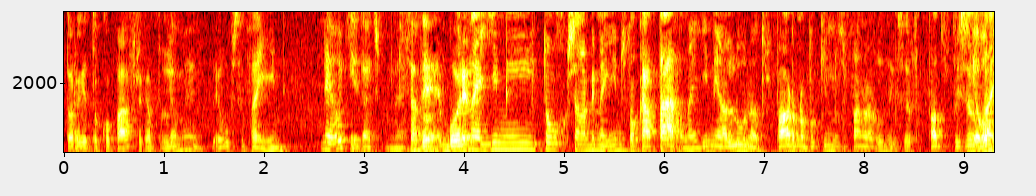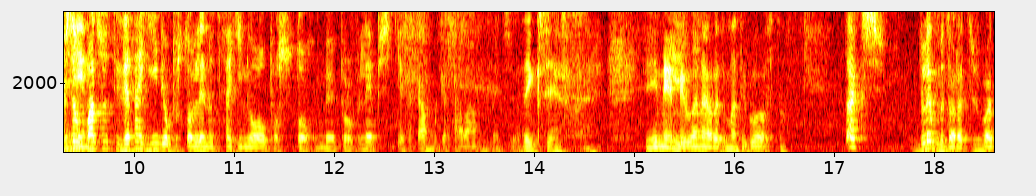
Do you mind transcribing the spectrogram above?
τώρα για το Κόπα Άφρικα που λέμε, εγώ πιστεύω θα γίνει. Ναι, οκ, εντάξει. Ναι. πιθανό. Δεν- μπορεί να γίνει, το έχω ξαναπεί, να γίνει στο Κατάρ, να γίνει αλλού, να τους πάρουν από εκεί να τους πάνε αλλού. Δεν ξέρω. Πάντως πιστεύω Εγώ θα πιστεύω γίνει. πάντως ότι δεν θα γίνει όπως το λένε, ότι θα γίνει όπως το έχουμε προβλέψει και θα κάνουμε και θα ράνουμε έτσι. Δεν ξέρω. Είναι λίγο ένα ερωτηματικό αυτό. Εντάξει, βλέπουμε τώρα. τι σου είπα,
